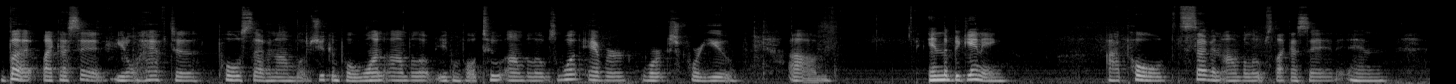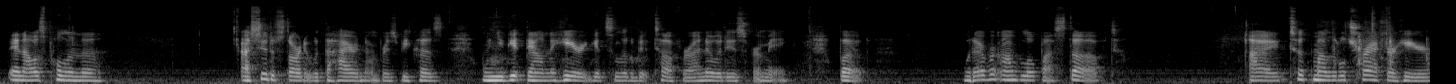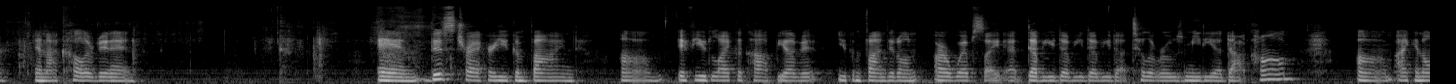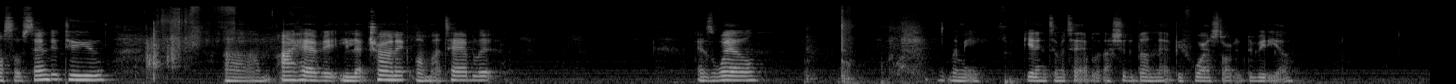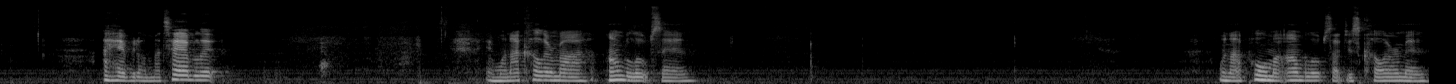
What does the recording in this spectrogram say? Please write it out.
But like I said, you don't have to pull seven envelopes. You can pull one envelope, you can pull two envelopes, whatever works for you. Um, in the beginning, I pulled seven envelopes, like I said, and and I was pulling the I should have started with the higher numbers because when you get down to here, it gets a little bit tougher. I know it is for me. But whatever envelope I stuffed, I took my little tracker here and I colored it in. And this tracker you can find, um, if you'd like a copy of it, you can find it on our website at www.tillarosemedia.com. Um, I can also send it to you. Um, I have it electronic on my tablet as well. Let me get into my tablet. I should have done that before I started the video. I have it on my tablet. And when I color my envelopes in, when I pull my envelopes, I just color them in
